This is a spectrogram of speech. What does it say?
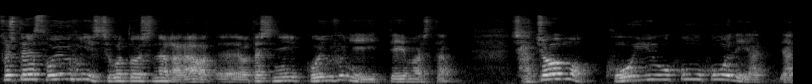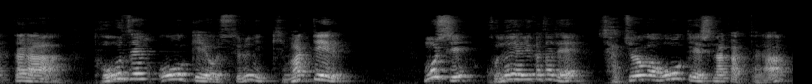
そしてそういうふうに仕事をしながら、私にこういうふうに言っていました。社長もこういう方法でやったら、当然 OK をするに決まっている。もし、このやり方で社長が OK しなかったら、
